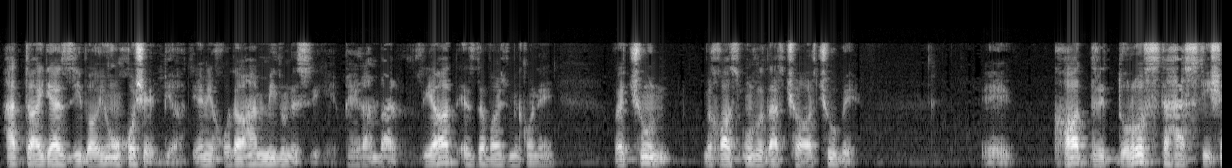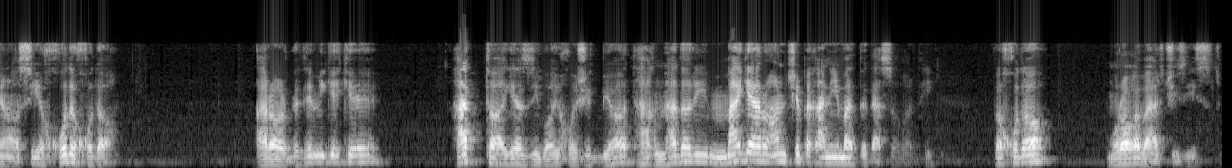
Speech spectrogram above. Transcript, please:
حتی اگر زیبایی اون خوشت بیاد. یعنی خدا هم می‌دونست دیگه. پیغمبر زیاد ازدواج می‌کنه و چون می‌خواست اون رو در چارچوب کادر درست هستی شناسی خود خدا قرار بده میگه که حتی اگر زیبایی خوشت بیاد حق نداری مگر آنچه به غنیمت به دست آوردی. و خدا مراقب هر چیزی است.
